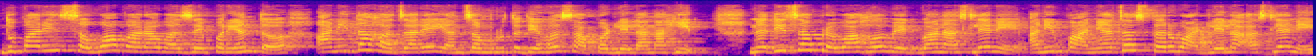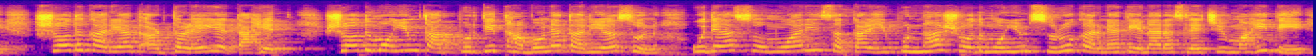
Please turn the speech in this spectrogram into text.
दुपारी सव्वा बारा वाजेपर्यंत अनिता हजारे यांचा मृतदेह सापडलेला नाही. नदीचा प्रवाह वेगवान असल्याने आणि पाण्याचा स्तर वाढलेला असल्याने शोध कार्यात अडथळे येत आहेत. शोध मोहीम तात्पुरती थांबवण्यात आली असून उद्या सोमवारी सकाळी पुन्हा शोध मोहीम सुरू करण्यात येणार असल्याची माहिती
